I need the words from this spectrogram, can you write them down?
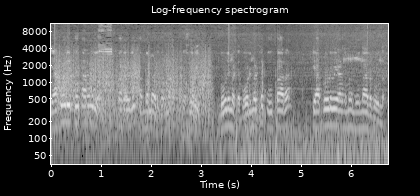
gap road Pooppara വഴിയാണ്. പൂപ്പാറ വഴി പമ്പമ്മ എടുക്കുന്ന sorry Bodimettu Bodimettu Pooppara gap road വഴിയാണ് നമ്മൾ മൂന്നാറിൽ പോകുന്നത്.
